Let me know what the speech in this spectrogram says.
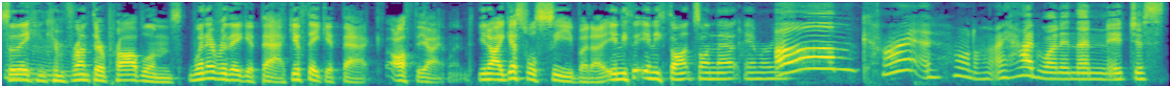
so they can confront their problems whenever they get back, if they get back off the island. You know, I guess we'll see, but uh, any, any thoughts on that, Anne-Marie? Um, kind. Hold on, I had one and then it just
